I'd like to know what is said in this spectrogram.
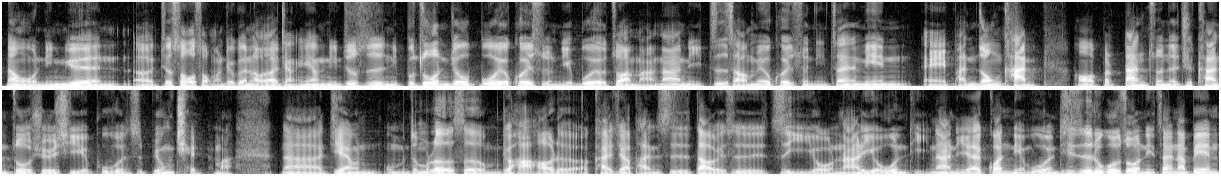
那我宁愿呃就收手嘛，就跟老大讲一样，你就是你不做，你就不会有亏损，也不会有赚嘛。那你至少没有亏损，你在那边诶盘中看哦，不单纯的去看做学习的部分是不用钱的嘛。那既然我们这么乐色，我们就好好的看一下盘势到底是自己有哪里有问题。那你在观点部分，其实如果说你在那边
